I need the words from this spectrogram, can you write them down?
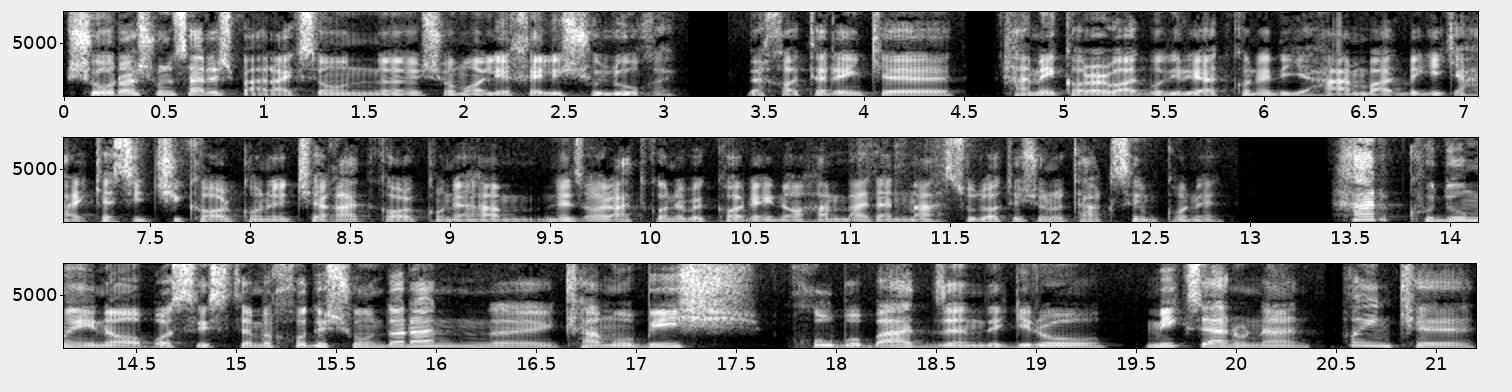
شوراشون سرش برعکس اون شمالی خیلی شلوغه. به خاطر اینکه همه کارا رو باید مدیریت کنه دیگه. هم باید بگی که هر کسی چی کار کنه چقدر کار کنه هم نظارت کنه به کار اینا هم بعدا محصولاتشون رو تقسیم کنه. هر کدوم اینا با سیستم خودشون دارن کم و بیش خوب و بد زندگی رو میگذرونن. تا اینکه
